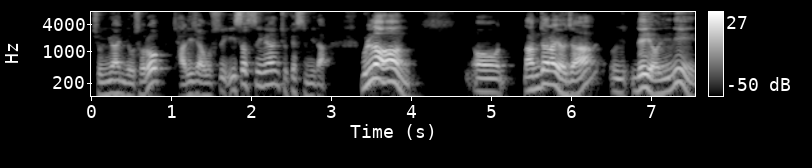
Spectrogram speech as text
중요한 요소로 자리 잡을 수 있었으면 좋겠습니다. 물론 어, 남자나 여자 내 연인이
